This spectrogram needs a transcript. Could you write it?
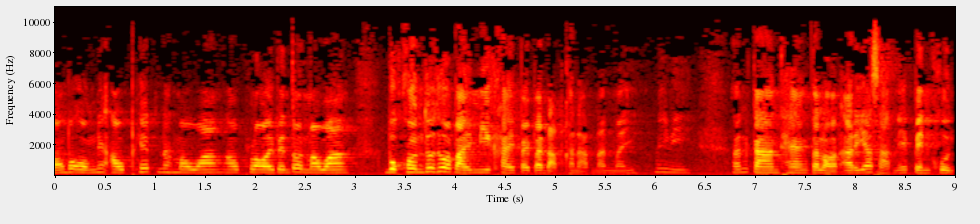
ของพระองค์เนี่ยเอาเพชรนะมาวางเอาพลอยเป็นต้นมาวาง บุคคลทั่ว ๆ ไปมีใครไปประดับขนาดนั้นไหมไม่มีอันการแทงตลอดอริยสัจนี้เป็นคุณ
